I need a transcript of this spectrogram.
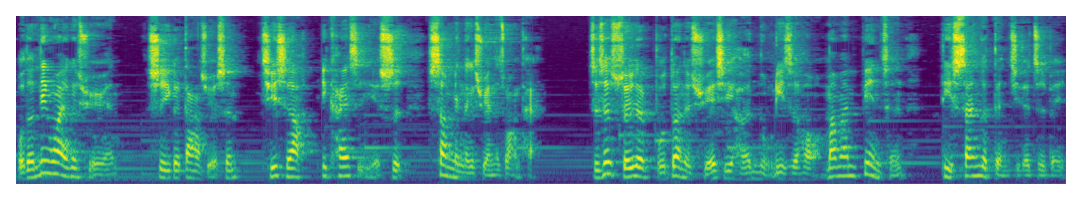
我的另外一个学员是一个大学生，其实啊，一开始也是上面那个学员的状态。只是随着不断的学习和努力之后，慢慢变成第三个等级的自卑。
